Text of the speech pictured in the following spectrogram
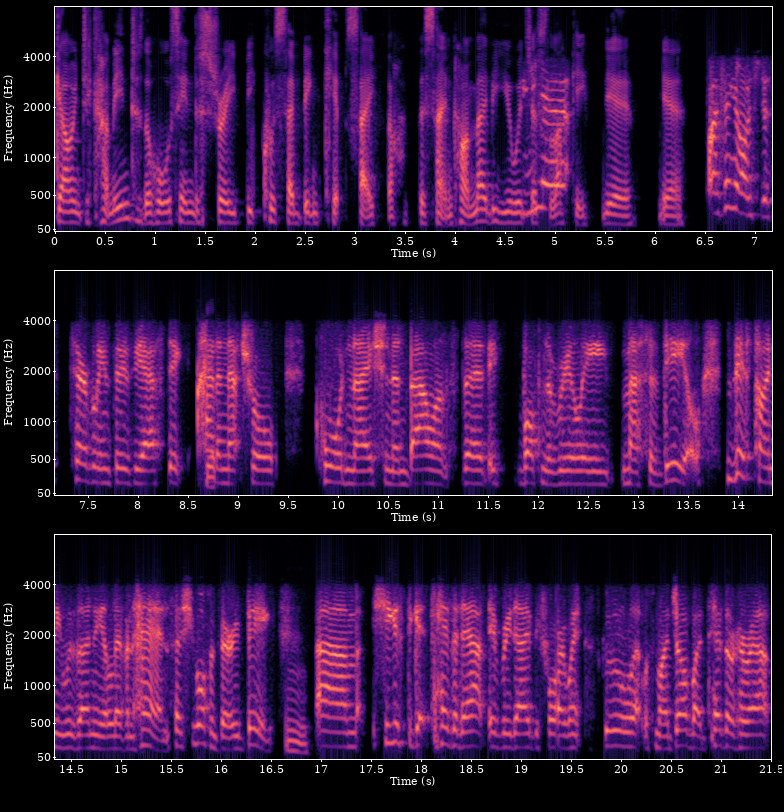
going to come into the horse industry because they've been kept safe the, the same time. Maybe you were just yeah. lucky. Yeah, yeah. I think I was just terribly enthusiastic, had yep. a natural coordination and balance that it wasn't a really massive deal. This pony was only 11 hands, so she wasn't very big. Mm. Um, she used to get tethered out every day before I went to school. That was my job. I'd tether her out,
